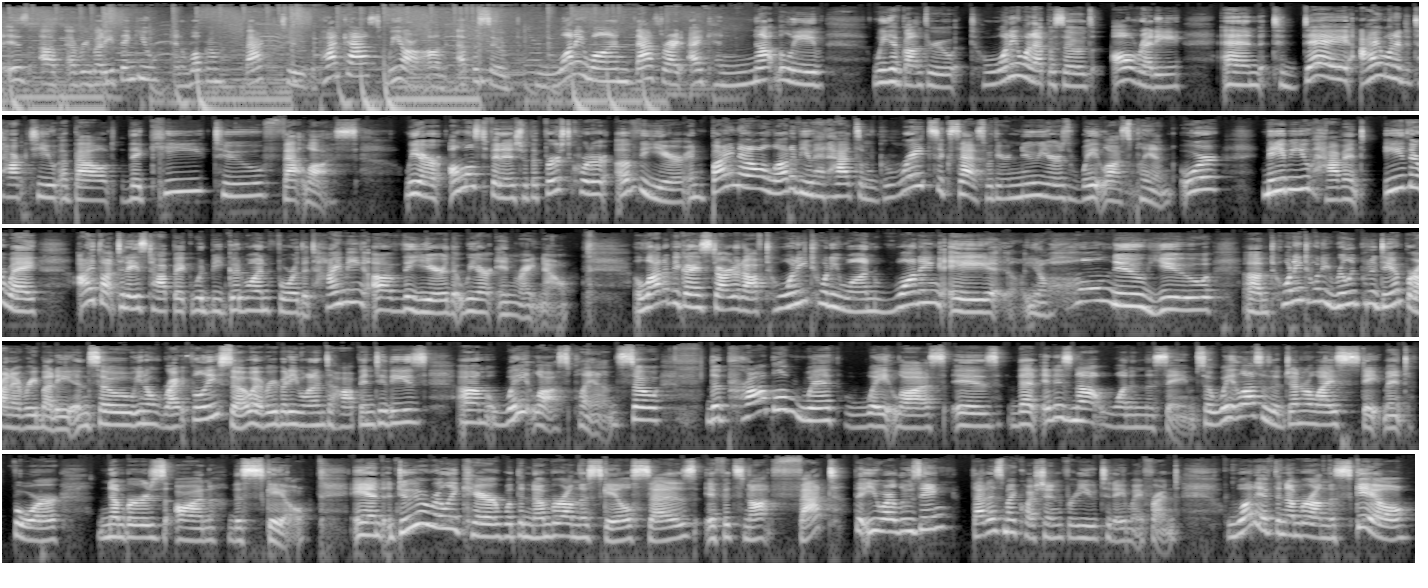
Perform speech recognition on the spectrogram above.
What is up, everybody? Thank you and welcome back to the podcast. We are on episode 21. That's right, I cannot believe we have gone through 21 episodes already. And today I wanted to talk to you about the key to fat loss. We are almost finished with the first quarter of the year, and by now, a lot of you had had some great success with your New Year's weight loss plan, or maybe you haven't. Either way, I thought today's topic would be good one for the timing of the year that we are in right now. A lot of you guys started off 2021 wanting a you know whole new you. Um, 2020 really put a damper on everybody, and so you know rightfully so, everybody wanted to hop into these um, weight loss plans. So the problem with weight loss is that it is not one and the same. So weight loss is a generalized statement for numbers on the scale. And do you really care what the number on the scale says if it's not fat that you are losing? That is my question for you today, my friend. What if the number on the scale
